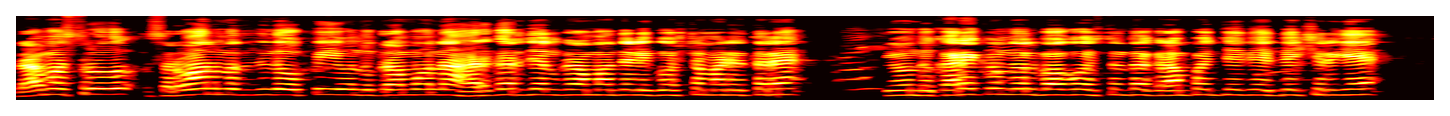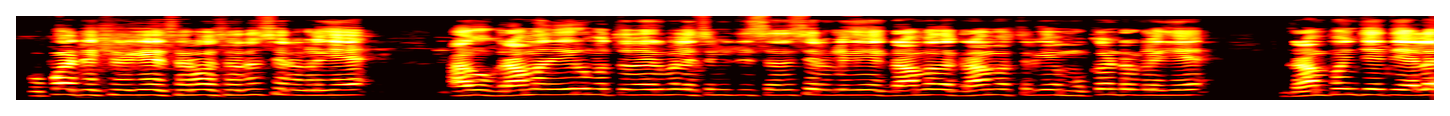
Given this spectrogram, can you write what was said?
ಗ್ರಾಮಸ್ಥರು ಸರ್ವಾನುಮತದಿಂದ ಒಪ್ಪಿ ಈ ಒಂದು ಗ್ರಾಮವನ್ನ ಹರ್ಗರ್ ಜಲ್ ಗ್ರಾಮ ಅಂತ ಹೇಳಿ ಘೋಷಣೆ ಮಾಡಿರ್ತಾರೆ. ಈ ಒಂದು ಕಾರ್ಯಕ್ರಮದಲ್ಲಿ ಭಾಗವಹಿಸಿದಂಥ ಗ್ರಾಮ ಪಂಚಾಯತಿ ಅಧ್ಯಕ್ಷರಿಗೆ, ಉಪಾಧ್ಯಕ್ಷರಿಗೆ, ಸರ್ವ ಸದಸ್ಯರುಗಳಿಗೆ ಹಾಗೂ ಗ್ರಾಮ ನೀರು ಮತ್ತು ನೈರ್ಮಲ್ಯ ಸಮಿತಿ ಸದಸ್ಯರುಗಳಿಗೆ, ಗ್ರಾಮದ ಗ್ರಾಮಸ್ಥರಿಗೆ, ಮುಖಂಡರುಗಳಿಗೆ, ಗ್ರಾಮ ಪಂಚಾಯತಿ ಎಲ್ಲ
